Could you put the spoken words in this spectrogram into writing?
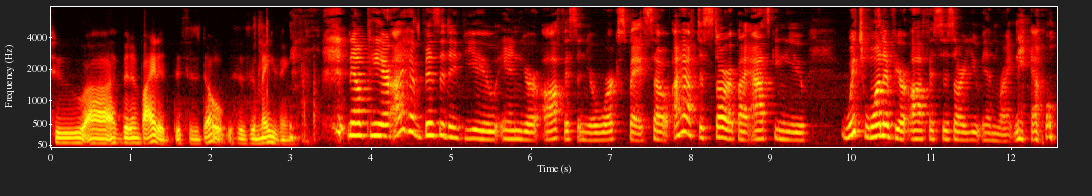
to uh, have been invited. This is dope. This is amazing. now, Pierre, I have visited you in your office in your workspace. So I have to start by asking you which one of your offices are you in right now?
